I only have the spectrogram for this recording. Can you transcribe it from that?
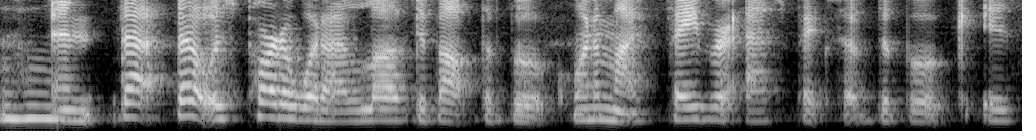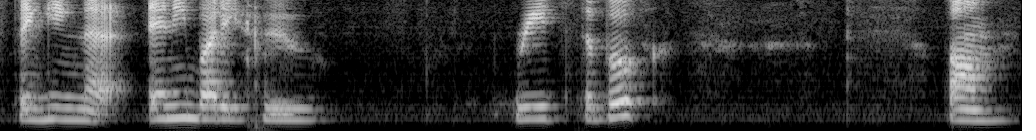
Mm-hmm. and that that was part of what i loved about the book. One of my favorite aspects of the book is thinking that anybody who reads the book um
